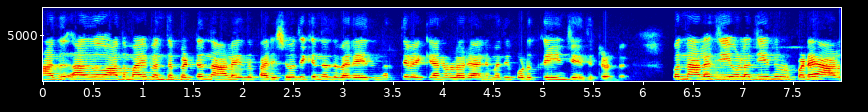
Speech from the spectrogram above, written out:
അത് അത് അതുമായി ബന്ധപ്പെട്ട് നാളെ ഇത് പരിശോധിക്കുന്നത് വരെ ഇത് നിർത്തിവെക്കാനുള്ള ഒരു അനുമതി കൊടുക്കുകയും ചെയ്തിട്ടുണ്ട്. അപ്പൊ നാളെ ജിയോളജിയിൽ ഉൾപ്പെടെ ആൾ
